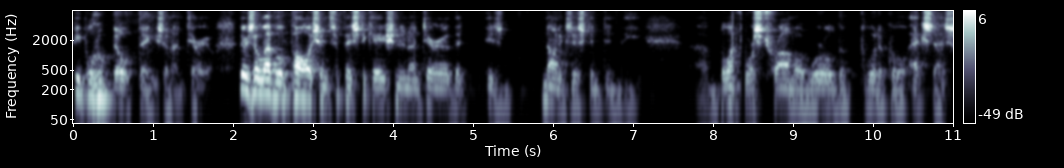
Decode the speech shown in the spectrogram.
people who build things in ontario. There's a level of polish and sophistication in ontario that is non-existent in the uh, blunt force trauma world of political excess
